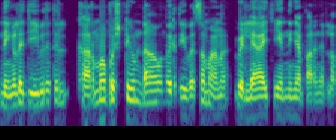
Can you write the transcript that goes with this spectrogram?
നിങ്ങളുടെ ജീവിതത്തിൽ കർമ്മപുഷ്ടി ഉണ്ടാവുന്ന ഒരു ദിവസമാണ് വെള്ളിയാഴ്ച എന്ന് ഞാൻ പറഞ്ഞല്ലോ.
